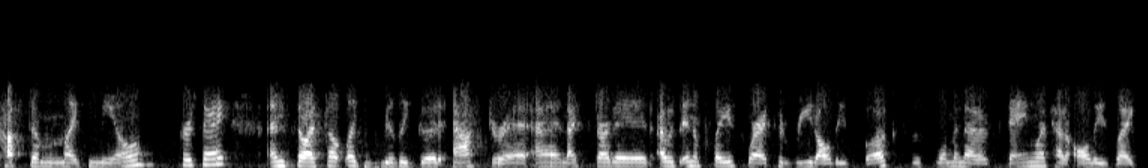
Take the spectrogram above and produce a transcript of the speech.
custom like meal per se. And so I felt like really good after it. And I started, I was in a place where I could read all these books. This woman that I was staying with had all these like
